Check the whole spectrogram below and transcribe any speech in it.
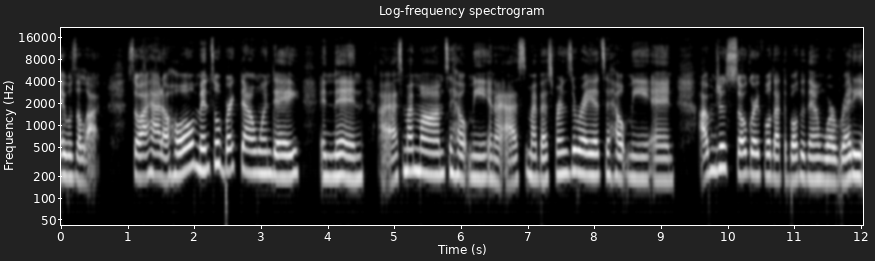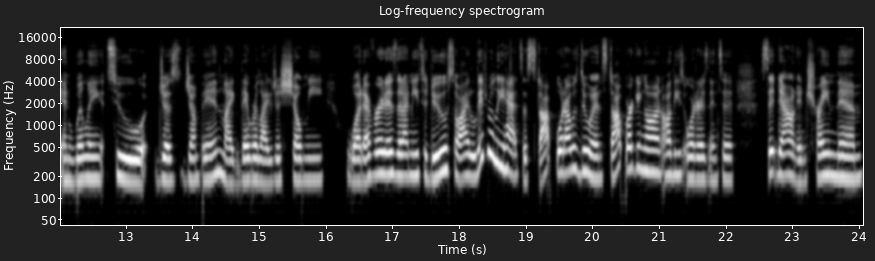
it was a lot. So I had a whole mental breakdown one day. And then I asked my mom to help me. And I asked my best friend Zaraya to help me. And I'm just so grateful that the both of them were ready and willing to just jump in. Like they were like, just show me whatever it is that I need to do. So I literally had to stop what I was doing, stop working on all these orders, and to sit down and train them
